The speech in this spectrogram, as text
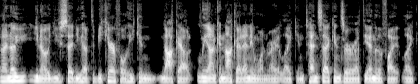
And I know you, you know, you said you have to be careful. He can knock out Leon can knock out anyone, right? Like in 10 seconds or at the end of the fight. Like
